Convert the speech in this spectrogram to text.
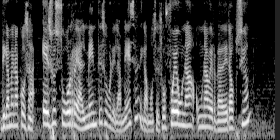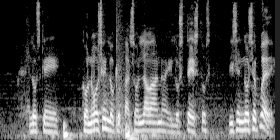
Dígame una cosa, ¿eso estuvo realmente sobre la mesa? Digamos, ¿eso fue una, una verdadera opción? Los que conocen lo que pasó en La Habana y los textos dicen no se puede.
